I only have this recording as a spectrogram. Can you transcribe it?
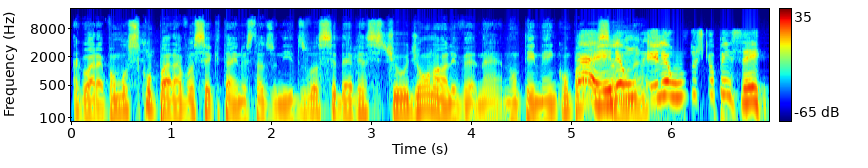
Agora, vamos comparar você que está aí nos Estados Unidos, você deve assistir o John Oliver, né? Não tem nem comparação. É, ele é um, né? ele é um dos que eu pensei.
